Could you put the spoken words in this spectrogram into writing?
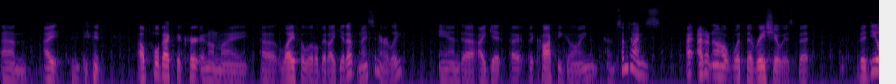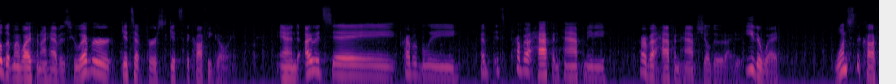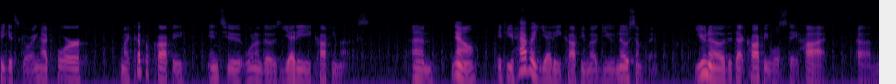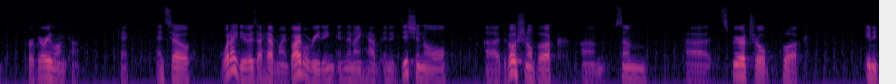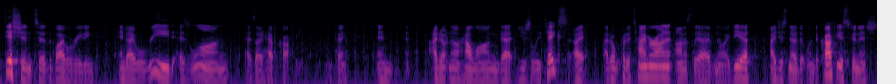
Um, I I'll pull back the curtain on my uh, life a little bit. I get up nice and early, and uh, I get uh, the coffee going. Um, sometimes I, I don't know how, what the ratio is, but the deal that my wife and I have is whoever gets up first gets the coffee going. And I would say probably uh, it's probably about half and half, maybe probably about half and half. She'll do it, I do it. Either way, once the coffee gets going, I pour my cup of coffee into one of those Yeti coffee mugs. Um, now, if you have a Yeti coffee mug, you know something. You know that that coffee will stay hot um, for a very long time. Okay, and so what I do is I have my Bible reading, and then I have an additional uh, devotional book, um, some uh, spiritual book, in addition to the Bible reading, and I will read as long as I have coffee. Okay, and I don't know how long that usually takes. I I don't put a timer on it. Honestly, I have no idea. I just know that when the coffee is finished,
